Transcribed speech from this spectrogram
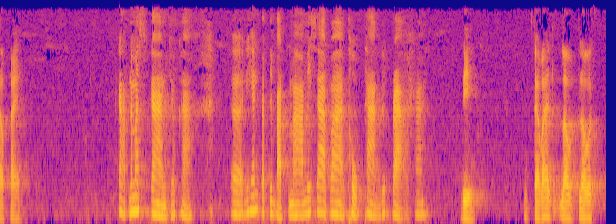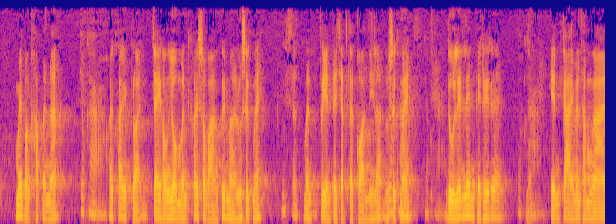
ต่อไปกราบนมัสการเจ้าค่ะเอ่อดิฉันปฏิบัติมาไม่ทราบว่าถูกทางหรือเปล่าคะดี แต่ว่าเราเราไม่บังคับมันนะเจ้าค่ะ ค่อยๆปล่อยใจของโยมมันค่อยสว่างขึ้นมารู้สึกไหมรู้สึกมันเปลี่ยนไปจากแต่ก่อนนี้แล้วรู้สึกไหมเจ้าค่ะดูเล่นๆไปเรื่อยเจ้าค่ะๆ เห็นกายมันทำงาน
